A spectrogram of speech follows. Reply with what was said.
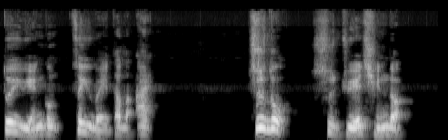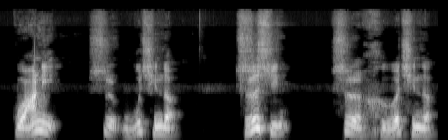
对员工最伟大的爱。制度是绝情的，管理是无情的，执行是合情的。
